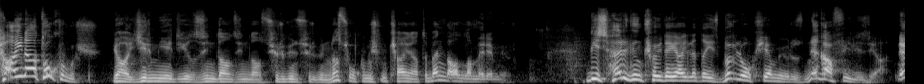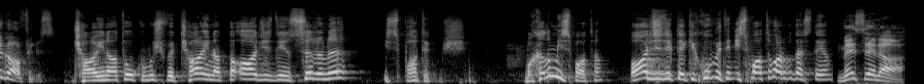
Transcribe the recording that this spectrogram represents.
kainatı okumuş. Ya 27 yıl zindan zindan sürgün sürgün nasıl okumuş bu kainatı ben de anlam veremiyorum. Biz her gün köyde yayladayız böyle okuyamıyoruz. Ne gafiliz ya ne gafiliz. Kainatı okumuş ve kainatta acizliğin sırrını ispat etmiş. Bakalım mı ispata? Acizlikteki kuvvetin ispatı var bu derste ya. Mesela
